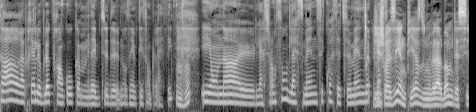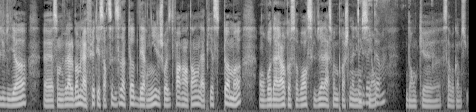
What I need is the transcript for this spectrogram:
tard après le bloc franco, comme d'habitude, euh, nos invités sont placés. Mhm. Et on a euh, la chanson de la semaine. C'est quoi cette semaine? J'ai choisi une pièce du nouvel album de Sylvia. Euh, son nouvel album La Fuite est sorti le 10 octobre dernier. J'ai choisi de faire entendre la pièce Thomas. On va d'ailleurs recevoir Sylvia la semaine prochaine à l'émission. Donc, euh, ça va comme suit.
